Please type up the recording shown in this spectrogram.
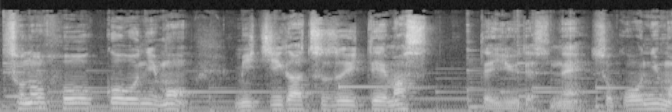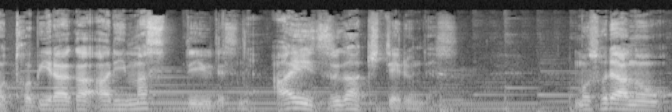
その方向にも道が続いてますっていうですねそこにも扉がありますっていうですね合図が来てるんです。もうそれあの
